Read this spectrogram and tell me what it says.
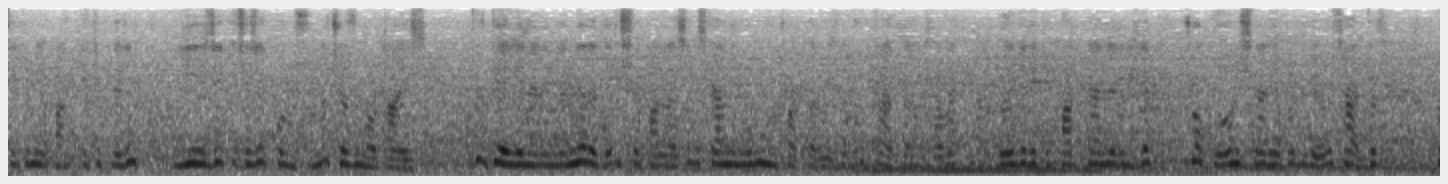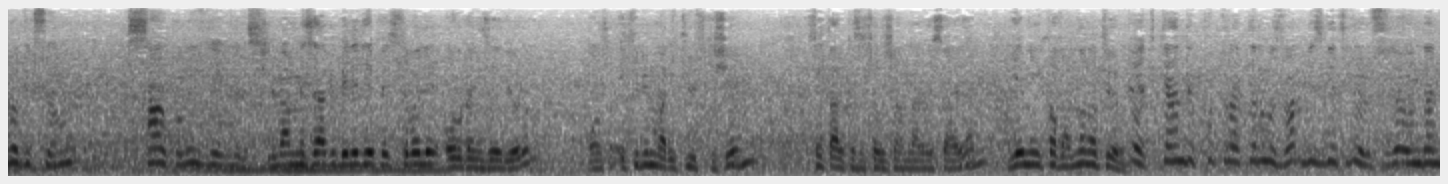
çekim yapan ekiplerin yiyecek içecek konusunda çözüm ortağıyız. Türkiye genelinde nerede iş yaparlarsa biz kendi mobil mutfaklarımızla, food trucklarımızla ve bölgedeki partnerlerimizle çok yoğun işler yapabiliyoruz. Her tür prodüksiyonun sağ koluyuz diyebiliriz. Şimdi ben mesela bir belediye festivali organize ediyorum. Ondan sonra ekibim var 200 kişi. Set arkası çalışanlar vesaire. Yemeği kafamdan atıyorum. Evet, kendi food trucklarımız var. Biz getiriyoruz size. Önden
